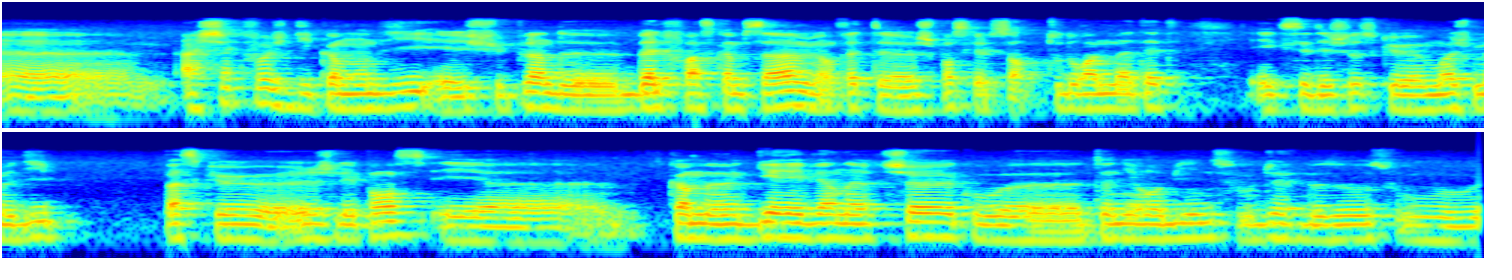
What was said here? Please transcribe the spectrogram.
à chaque fois, je dis comme on dit, et je suis plein de belles phrases comme ça, mais en fait, je pense qu'elles sortent tout droit de ma tête et que c'est des choses que moi je me dis parce que euh, je les pense et euh, comme euh, Gary Vaynerchuk ou Tony Robbins ou Jeff Bezos ou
